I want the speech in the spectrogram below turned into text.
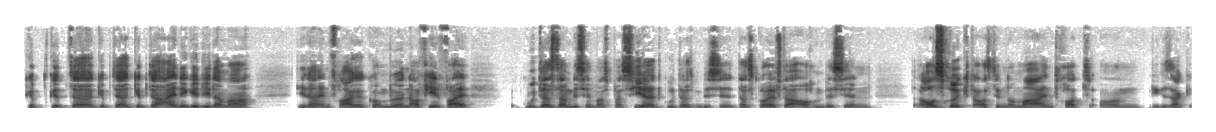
Gibt gibt ja gibt ja gibt ja einige, die da mal die da in Frage kommen würden. Auf jeden Fall gut, dass da ein bisschen was passiert. Gut, dass ein bisschen das Golf da auch ein bisschen rausrückt aus dem normalen Trott und wie gesagt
